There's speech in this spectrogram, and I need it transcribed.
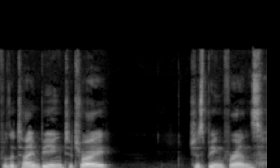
for the time being to try just being friends.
